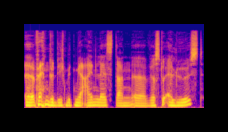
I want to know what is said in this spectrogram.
Äh, wenn du dich mit mir einlässt, dann äh, wirst du erlöst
